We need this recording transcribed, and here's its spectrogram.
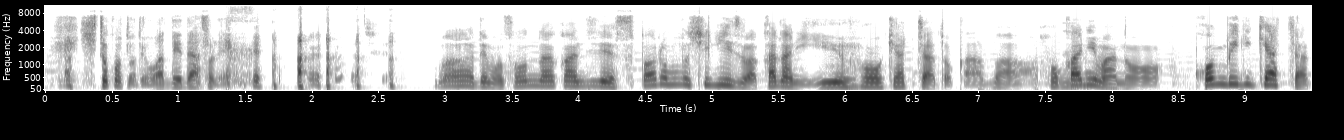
一言で終わんねえな、それ。まあでもそんな感じで、スパロボシリーズはかなり UFO キャッチャーとか、まあ他にもあの、コンビニキャッチャー、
